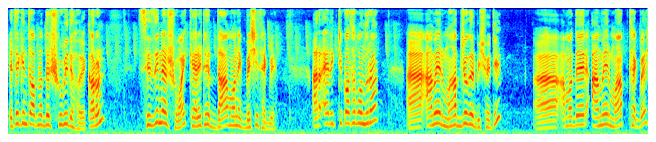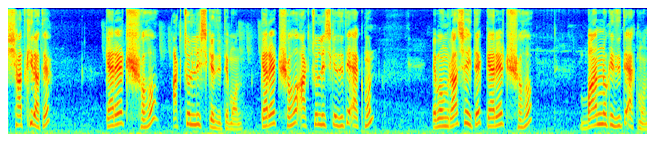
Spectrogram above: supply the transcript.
এতে কিন্তু আপনাদের সুবিধা হবে। কারণ, সিজনের সময় ক্যারেটের দাম অনেক বেশি থাকবে। আর আরেকটি কথা বন্ধুরা আমের মাপযোগের বিষয়টি। আমাদের আমের মাপ থাকবে সাতক্ষীরাতে। ক্যারেট সহ আটচল্লিশ কেজিতে মন। ক্যারেট সহ আটচল্লিশ কেজিতে এক মন এবং রাজশাহীতে ক্যারেট সহ বান্ন কেজিতে এক মন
